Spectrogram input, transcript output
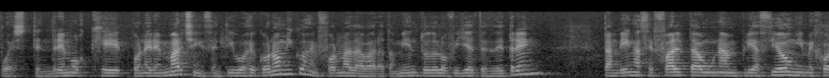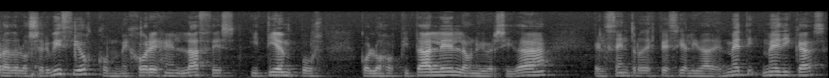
pues tendremos que poner en marcha incentivos económicos en forma de abaratamiento de los billetes de tren. También hace falta una ampliación y mejora de los servicios, con mejores enlaces y tiempos con los hospitales, la universidad, el centro de especialidades médicas,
